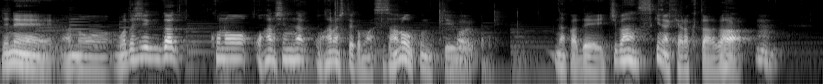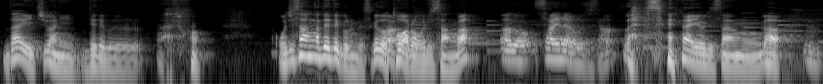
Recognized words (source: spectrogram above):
でねあの私がこのお話お話というか、まあ、スサノオ君っていはい。う中で一番好きなキャラクターが、うん。第1話に出てくるあのおじさんが出てくるんですけど、はい。とあるおじさんが。あの冴えないおじさん、せないおじさんが、うん。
